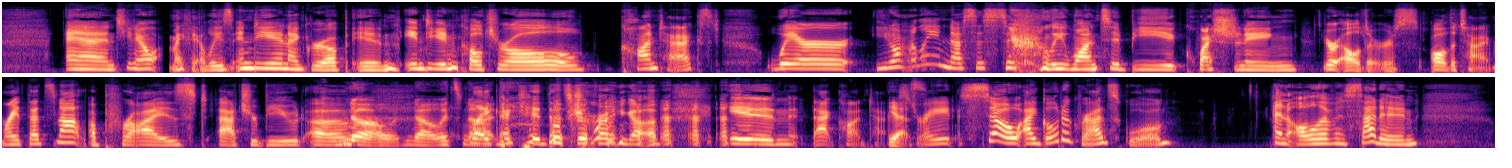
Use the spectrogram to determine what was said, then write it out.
And, you know, my family's Indian. I grew up in Indian cultural context where you don't really necessarily want to be questioning your elders all the time, right? That's not a prized attribute of No, no, it's not. like a kid that's growing up in that context, Yes. right? So I go to grad school, and all of a sudden,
